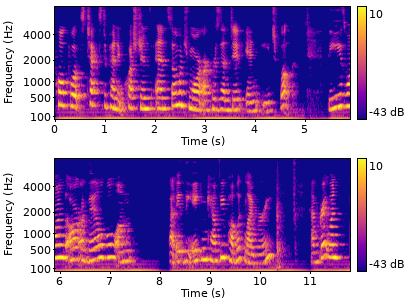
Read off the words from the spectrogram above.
pull quotes, text dependent questions, and so much more are presented in each book. These ones are available on at the Aiken County Public Library. Have a great one.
